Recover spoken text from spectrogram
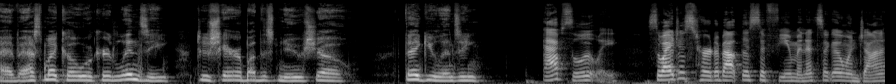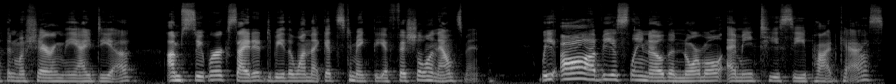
I have asked my coworker Lindsay to share about this new show. Thank you, Lindsay. Absolutely. So I just heard about this a few minutes ago when Jonathan was sharing the idea. I'm super excited to be the one that gets to make the official announcement. We all obviously know the normal METC podcast.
